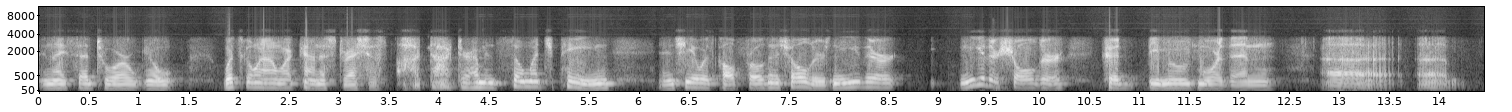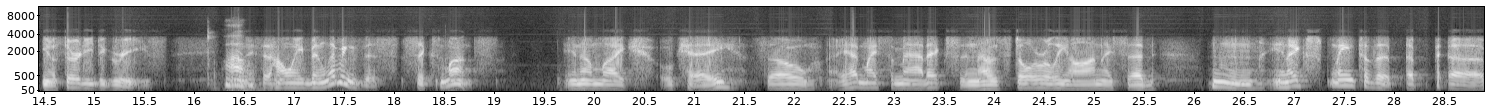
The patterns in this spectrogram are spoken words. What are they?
And I said to her, you know, what's going on? What kind of stress? She goes, oh, doctor, I'm in so much pain. And she was called frozen shoulders. Neither neither shoulder could be moved more than uh, uh, you know 30 degrees. Wow. And I said, "How long have you been living this?" Six months. And I'm like, "Okay." So I had my somatics, and I was still early on. I said, "Hmm," and I explained to the uh, uh,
